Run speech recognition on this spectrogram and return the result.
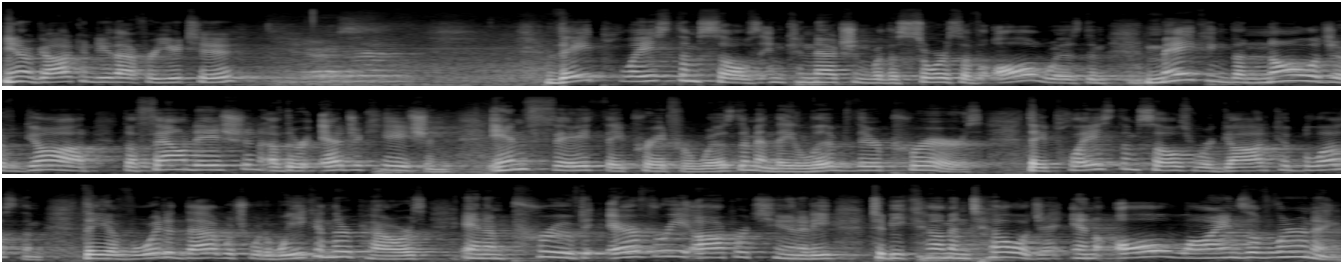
You know, God can do that for you too. Yes. They placed themselves in connection with the source of all wisdom, making the knowledge of God the foundation of their education. In faith, they prayed for wisdom and they lived their prayers. They placed themselves where God could bless them. They avoided that which would weaken their powers and improved every opportunity to become intelligent in all lines of learning.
